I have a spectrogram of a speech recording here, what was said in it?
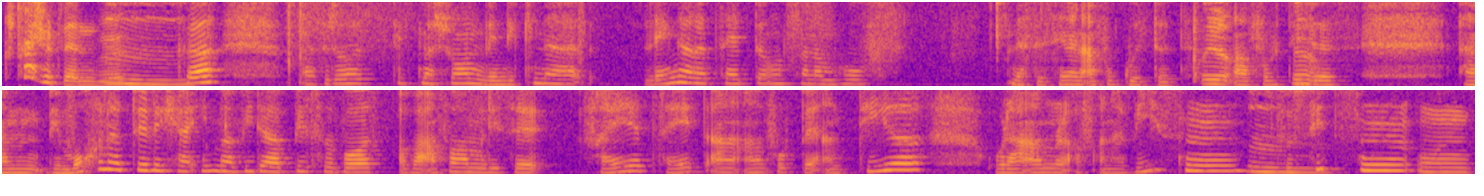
gestreichelt werden will. Mm. Gell? Also da sieht man schon, wenn die Kinder längere Zeit bei uns sind am Hof, dass es ihnen einfach gut tut. Ja. Einfach dieses, ja. ähm, wir machen natürlich auch immer wieder ein bisschen was, aber einfach einmal diese freie Zeit auch einfach bei einem Tier oder einmal auf einer Wiesen mhm. zu sitzen und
